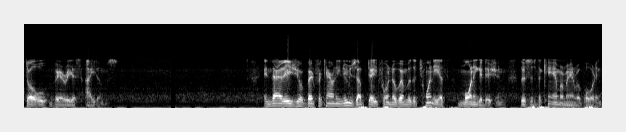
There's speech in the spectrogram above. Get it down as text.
stole various items. And that is your Bedford County News Update for November the 20th, morning edition. This is the cameraman reporting.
